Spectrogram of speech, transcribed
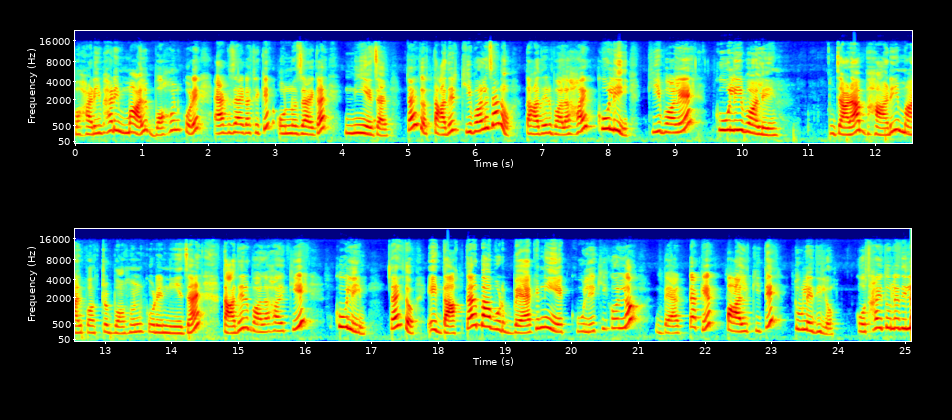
ভারী ভারী মাল বহন করে এক জায়গা থেকে অন্য জায়গায় নিয়ে যায়। তাই তো? তাদের কি বলে জানো? তাদের বলা হয় কুলি। কি বলে? কুলি বলে। যারা ভারী মালপত্র বহন করে নিয়ে যায়, তাদের বলা হয় কি? কুলি। তাই তো? এই ডাক্তারবাবুর ব্যাগ নিয়ে কুলি কি করল? ব্যাগটাকে পালকিতে তুলে দিল। কোথায় তুলে দিল?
